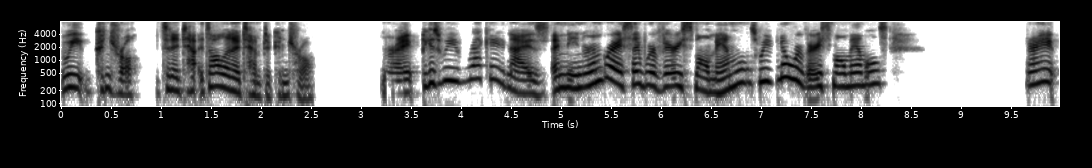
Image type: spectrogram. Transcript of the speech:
We control. It's an attempt, it's all an attempt to control. Right. Because we recognize, I mean, remember I said we're very small mammals. We know we're very small mammals. Right.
